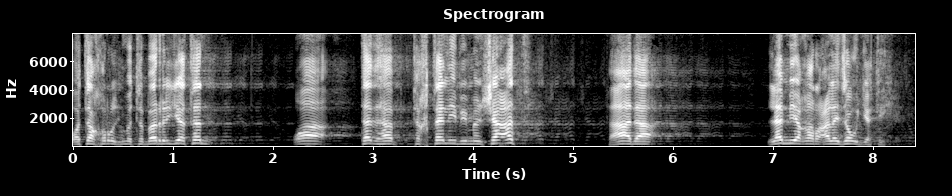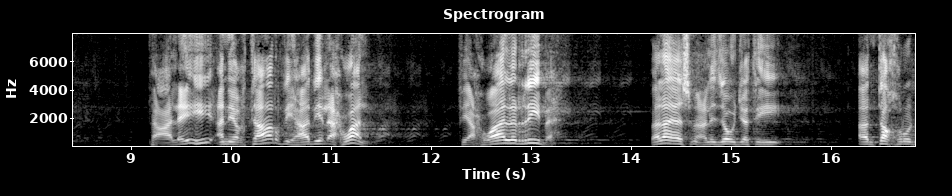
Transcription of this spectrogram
وتخرج متبرجة وتذهب تختلي بمن شاءت فهذا لم يغر على زوجته فعليه أن يغتار في هذه الأحوال في أحوال الريبة فلا يسمح لزوجته أن تخرج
